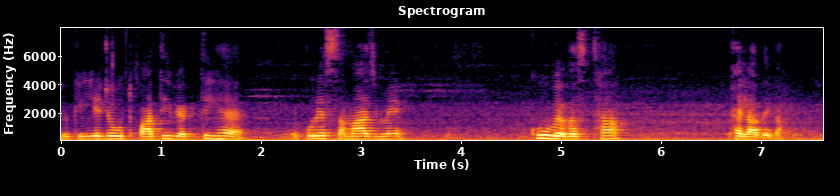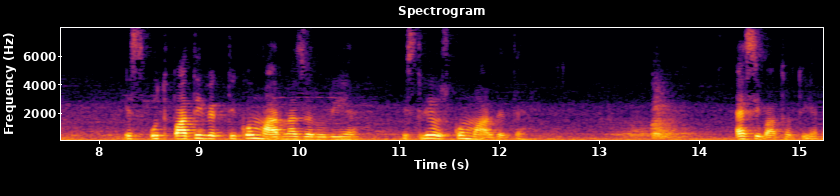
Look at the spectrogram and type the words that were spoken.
क्योंकि ये जो उत्पाती व्यक्ति है ये पूरे समाज में कुव्यवस्था फैला देगा। इस उत्पाती व्यक्ति को मारना ज़रूरी है इसलिए उसको मार देते हैं। ऐसी बात होती है।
